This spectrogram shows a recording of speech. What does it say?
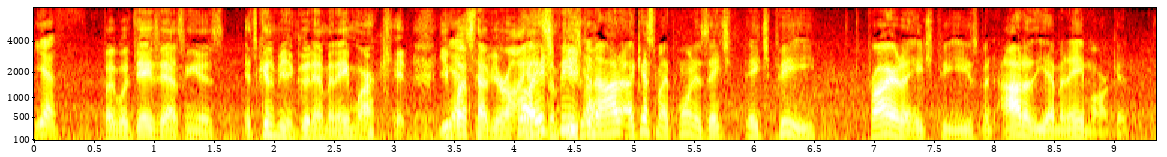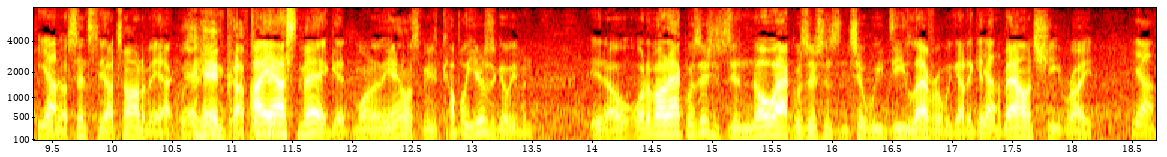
Yes. But what Dave's asking is, it's going to be a good M&A market. You Yeah. must have your eye well, on some HP's people. been out. I guess my point is H, HP, prior to HPE, has been out of the M&A market. Yeah. You know, since the autonomy acquisition. handcuffed a I bit. asked Meg at one of the analyst meetings a couple years ago, even. You know, what about acquisitions? She said, no acquisitions until we delever. We got to get Yeah. the balance sheet right. Yeah.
